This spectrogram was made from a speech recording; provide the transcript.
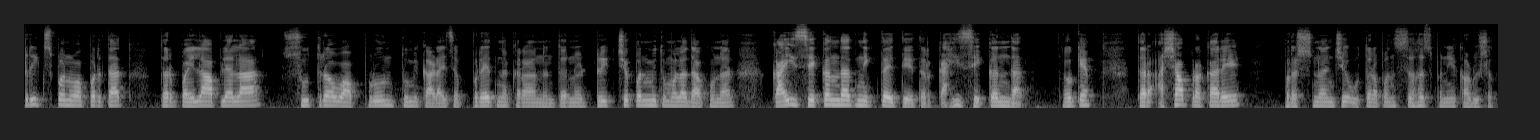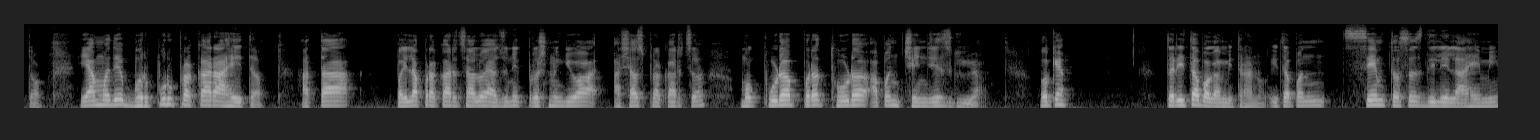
ट्रिक्स पण वापरतात. तर पहिला आपल्याला सूत्र वापरून तुम्ही काढायचा प्रयत्न करा. नंतरनं ट्रिकचे पण मी तुम्हाला दाखवणार. काही सेकंदात निघतं आहे ते तर काही सेकंदात. ओके तर अशा प्रकारे प्रश्नांचे उत्तर आपण सहजपणे काढू शकतो. यामध्ये भरपूर प्रकार आहेत. आता पहिला प्रकार चालू आहे. अजून एक प्रश्न घेऊया. अशाच प्रकारचं. मग पुढं परत थोडं आपण चेंजेस घेऊया. ओके तर इथं बघा मित्रांनो इथं पण सेम तसंच दिलेलं आहे मी.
